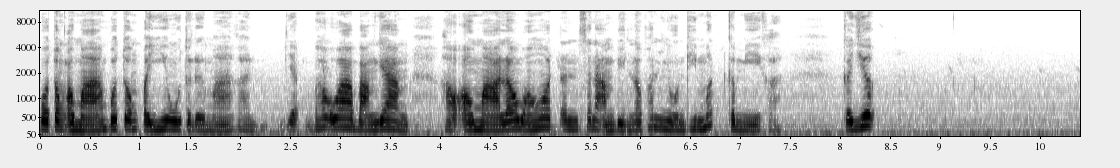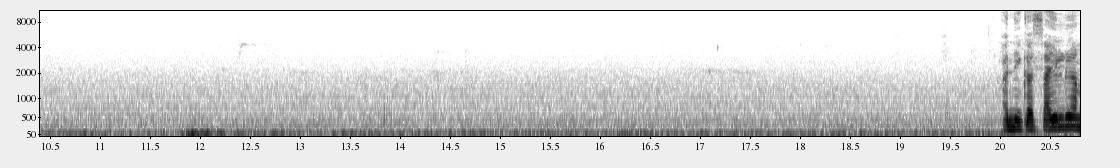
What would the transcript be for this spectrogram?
บ่ต้องเอามาบ่ต้องไปหิ้วตะเดิมมากันเพราะว่าบางอย่างเขาเอามาแล้วบ่ฮอดอันสนามบินแล้วพันโยนที่มดก็มีค่ะ ก็เยอะ อันนี้ก็ใช้เรื่อง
